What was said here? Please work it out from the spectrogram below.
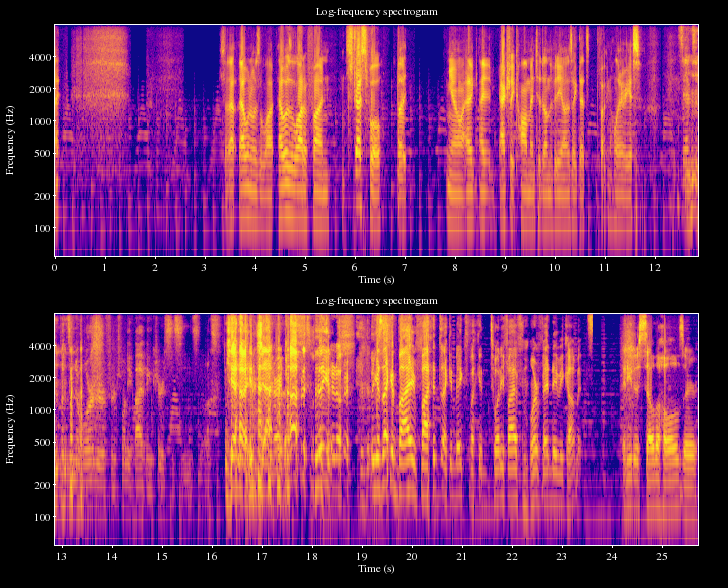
I... So that that one was a lot. That was a lot of fun. Stressful, but you know, I I actually commented on the video. I was like, "That's fucking hilarious." Samson puts in an order for 25 incursus. So. Yeah, in chat right now. I'm just putting it in order because I could buy five. I could make fucking 25 more Fed Navy comets and either sell the hulls or.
